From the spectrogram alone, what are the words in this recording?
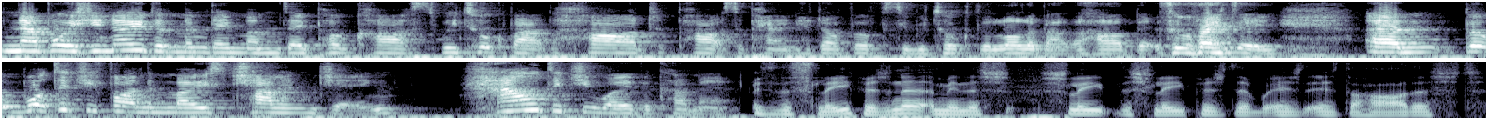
now, boys, you know the Monday Mum Day podcast. We talk about the hard parts of parenthood. Obviously, we talked a lot about the hard bits already. Um, but what did you find the most challenging? How did you overcome it? It's the sleep, isn't it? I mean, the sleep, the sleep is the is, is the hardest.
